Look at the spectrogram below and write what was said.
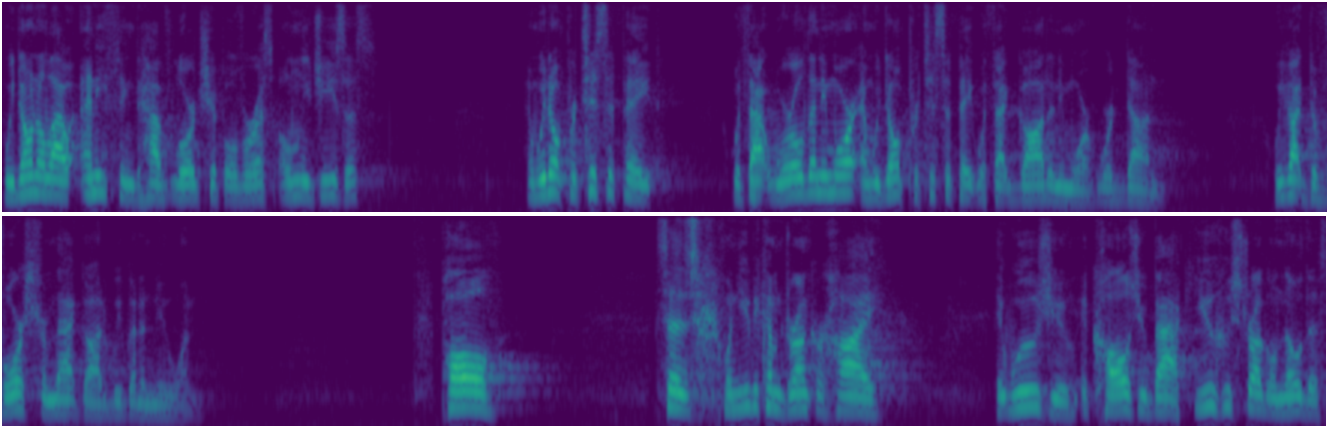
We don't allow anything to have lordship over us, only Jesus. And we don't participate with that world anymore, and we don't participate with that God anymore. We're done. We got divorced from that God, we've got a new one. Paul says, when you become drunk or high, it woos you, it calls you back. You who struggle know this.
